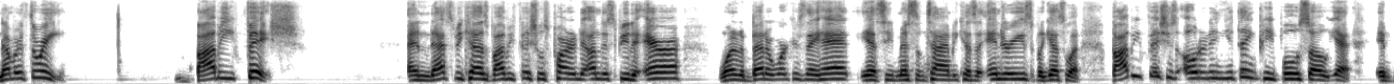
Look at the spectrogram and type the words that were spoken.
Number three, Bobby Fish. And that's because Bobby Fish was part of the Undisputed Era, one of the better workers they had. Yes, he missed some time because of injuries, but guess what? Bobby Fish is older than you think, people. So, yeah, it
